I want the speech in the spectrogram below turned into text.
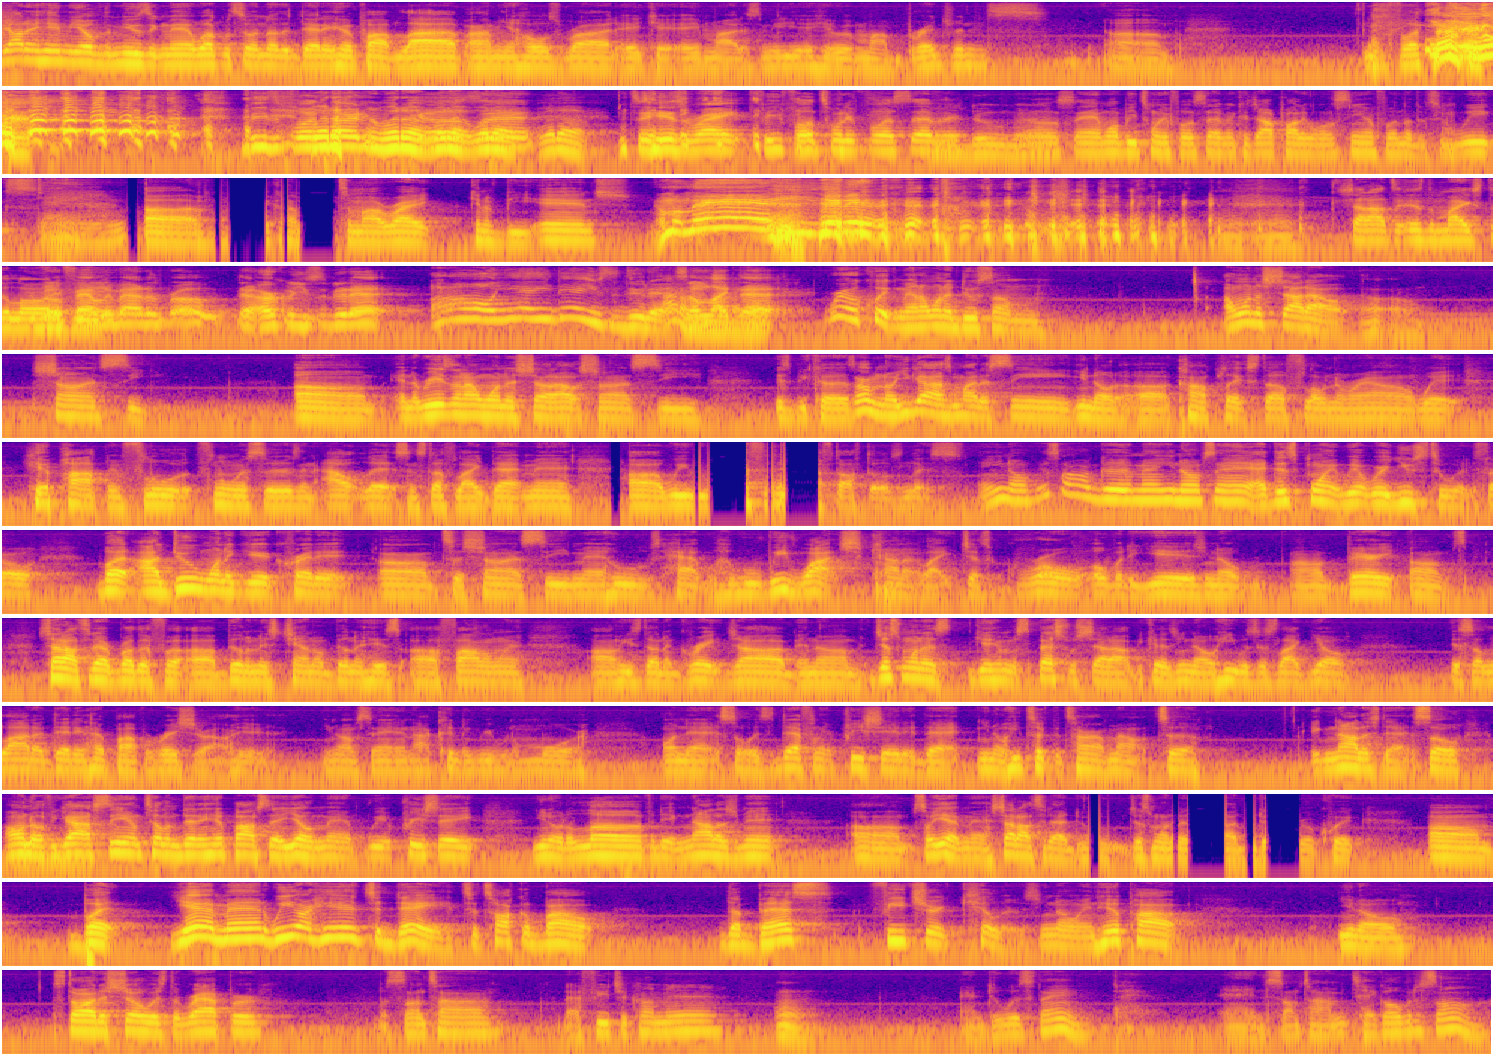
If y'all didn't hear me over the music, man, welcome to another Dead End Hip Hop Live. I'm your host, Rod, aka Modest Media, here with my brethrens. Um, before 30. Before What up? 30. What up? What up? What up? What up? To his right, FIFA 24 7. What it You know what I'm saying? Won't be 24 7 because y'all probably won't see him for another two weeks. Damn. Uh, to my right, Kenneth B. Inch. I'm a man, baby. Shout out to Is the Mic Still on? Remember If you- Family Matters, bro? That Urkel used to do that. Oh, yeah, he did used to do that. Something like that. Real quick, man, I want to do something. I want to shout out Uh oh. Shawn Cee. Um, and the reason I want to shout out Shawn Cee. is because I don't know, you guys might have seen, you know, the uh, complex stuff floating around with hip hop influ- influencers and outlets and stuff like that, man. Uh, we definitely off those lists, and you know, it's all good, man. You know what I'm saying? At this point, we're we're used to it, so. But I do want to give credit um, to Shawn Cee. Man, who's had who we've watched kind of like just grow over the years. You know, um, very um, shout out to that brother for uh, building his channel, building his uh, following. Um, he's done a great job, and um, just want to give him a special shout out because you know he was just like, "Yo, it's a lot of dead end hip hop erasure out here." You know what I'm saying? And I couldn't agree with him more on that. So it's definitely appreciated that you know he took the time out to acknowledge that. So I don't know if you guys see him, tell him Dead End Hip Hop, say, yo, man, we appreciate, you know, the love and the acknowledgement. Um, so yeah, man, shout out to that dude. Just wanted to do that real quick. Um, but yeah, man, we are here today to talk about the best featured killers. You know, in hip hop, you know, star of the show is the rapper, but sometimes that feature come in mm. and do his thing. And sometimes take over the song.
